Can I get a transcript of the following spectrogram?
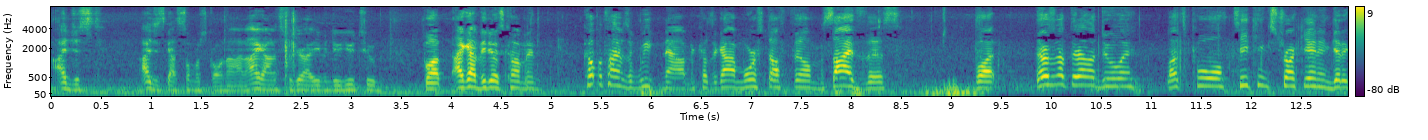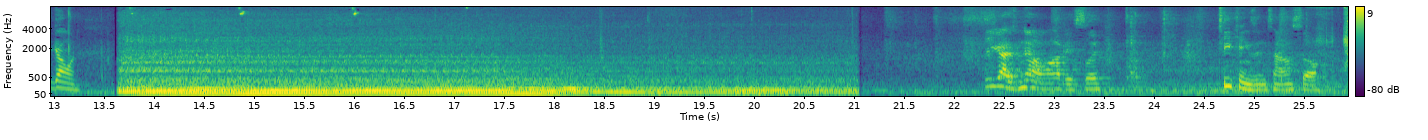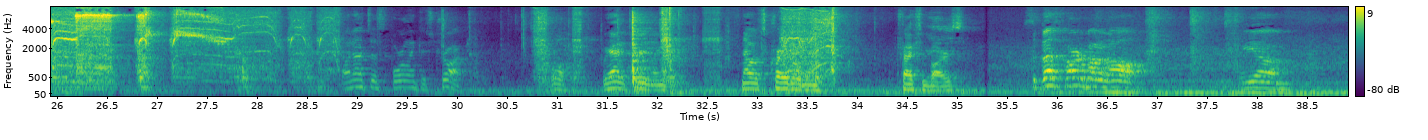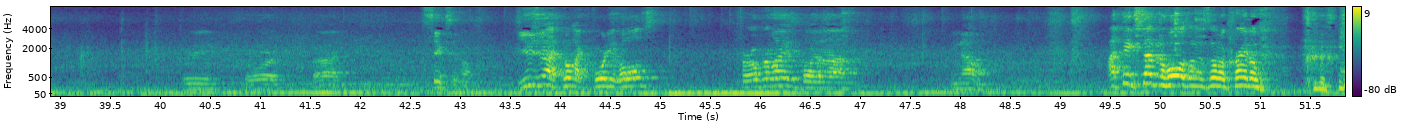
I just, I just got so much going on. I gotta figure out even do YouTube. But I got videos coming a couple times a week now because I got more stuff filmed besides this. But there's an update on the dually. Let's pull T-King's truck in and get it going. So you guys know, obviously, T-King's in town, so why not just four link his truck? Well, we had it three link. Now it's cradled in traction bars. It's the best part about it all. We, um, three, four, five, six of them. Usually I put like 40 holes for overlays, but, uh, you know, I think seven holes on this little cradle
